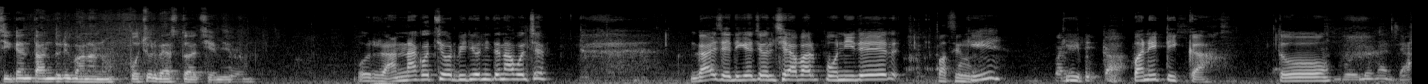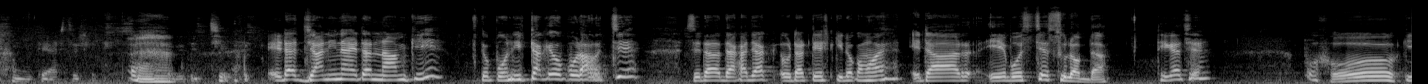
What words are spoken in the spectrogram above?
চিকেন তান্দুরি বানানো। প্রচুর ব্যস্ত আছি আমি এখন। ওর রান্না করছে ওর ভিডিও নিতে না বলছে। গাইস এদিকে চলছে আবার পনিরের কি? কি? পনির টিক্কা। তো বলল না যা মুখে আসছে সেটা। এটা জানি না এটার নাম কি। তো পনিরটাকেও পোড়া হচ্ছে। সেটা দেখা যাক, ওটার টেস্ট কীরকম হয়। এটার এ বসছে সুলভদা। ঠিক আছে? ওহো, কি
